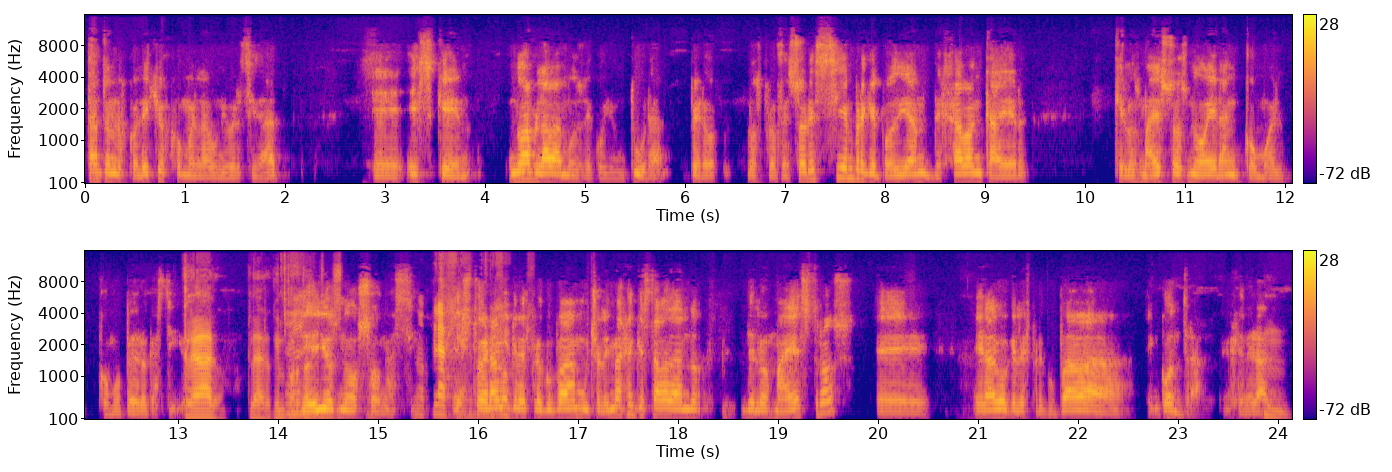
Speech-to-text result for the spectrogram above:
tanto en los colegios como en la universidad, eh, es que no hablábamos de coyuntura, pero los profesores siempre que podían dejaban caer que los maestros no eran como, el, como Pedro Castillo. Claro, Claro, qué importante. Y ellos no son así. Esto era algo que les preocupaba mucho. La imagen que estaba dando de los maestros eh, era algo que les preocupaba en contra, en general, mm.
